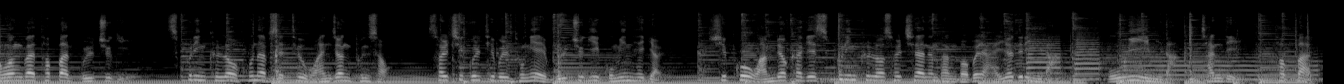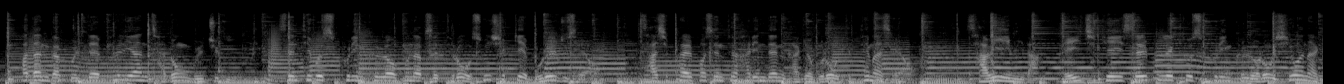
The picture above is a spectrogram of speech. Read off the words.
정원과 텃밭 물주기, 스프링클러 혼합 세트 완전 분석, 설치 꿀팁을 통해 물주기 고민 해결, 쉽고 완벽하게 스프링클러 설치하는 방법을 알려드립니다. 5위입니다. 잔디, 텃밭, 화단 가꿀 때 편리한 자동 물주기, 센티브 스프링클러 혼합 세트로 손쉽게 물을 주세요. 48% 할인된 가격으로 득템하세요. 4위입니다. HK 셀 플렉토 스프링클러로 시원하게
